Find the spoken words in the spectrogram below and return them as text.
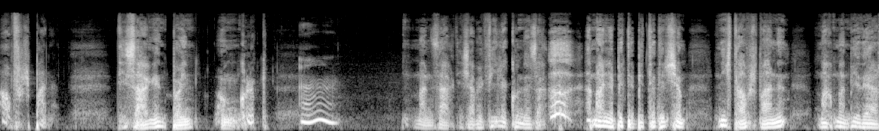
aufspannen. Die sagen, bringt Unglück. Man sagt, ich habe viele Kunden gesagt, oh, Amalia, bitte, bitte den Schirm nicht aufspannen, macht man wieder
